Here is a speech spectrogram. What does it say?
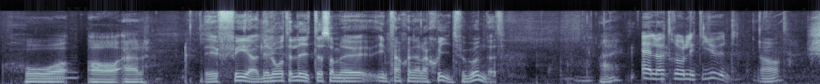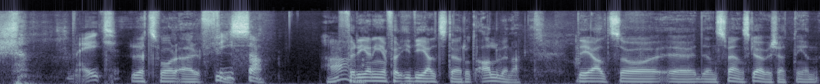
H-A-R. Det är fel. Det låter lite som det internationella skidförbundet. Nej. Eller ett roligt ljud. Ja. Nej. Rätt svar är FISA. Ah. Föreningen för ideellt stöd åt alverna. Det är alltså eh, den svenska översättningen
